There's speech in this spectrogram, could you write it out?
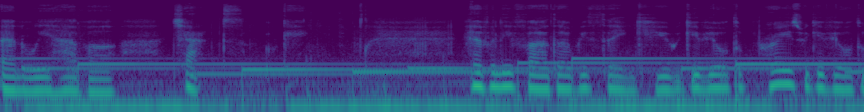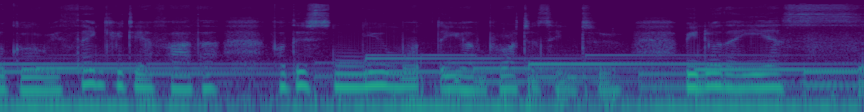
and we have a chat. Heavenly Father, we thank you. We give you all the praise. We give you all the glory. Thank you, dear Father, for this new month that you have brought us into. We know that, yes,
